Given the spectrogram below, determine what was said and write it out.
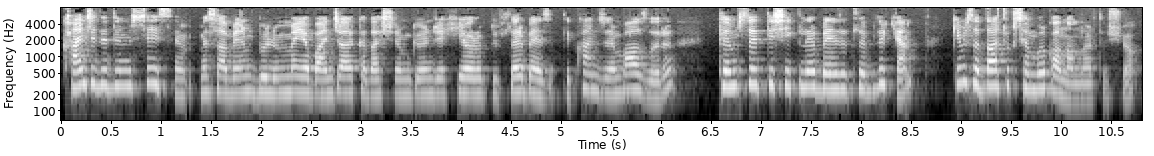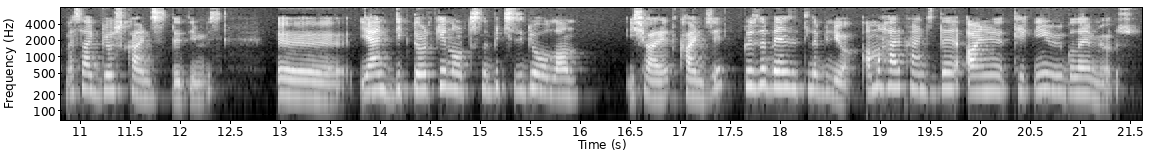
Kanji dediğimiz şey ise mesela benim bölünme yabancı arkadaşlarım görünce hierogliflere benzettiği kanjilerin bazıları temsil ettiği şekillere benzetilebilirken kimisi daha çok sembolik anlamlar taşıyor. Mesela göz kancisi dediğimiz e, yani dikdörtgenin ortasında bir çizgi olan işaret kanji göze benzetilebiliyor. Ama her kancide aynı tekniği uygulayamıyoruz.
